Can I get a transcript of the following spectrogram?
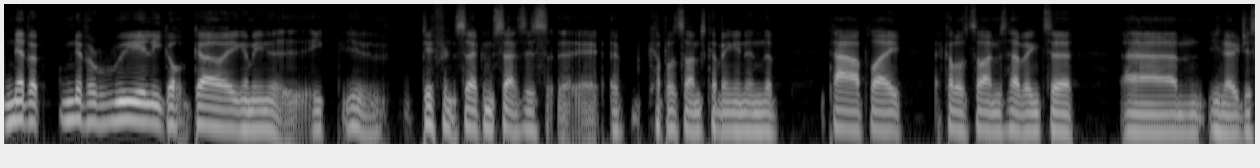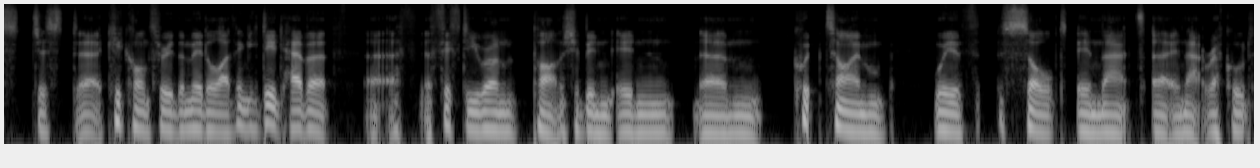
never never really got going. I mean, uh, you know, different circumstances. A, uh, a couple of times coming in in the power play, a couple of times having to um, you know, just just uh, kick on through the middle. I think he did have a, a, a 50 run partnership in in um, quick time with Salt in that uh, in that record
